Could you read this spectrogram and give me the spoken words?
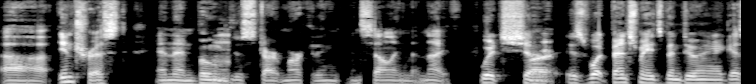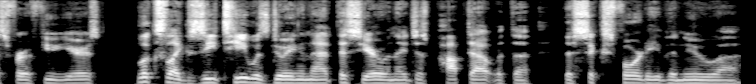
uh, interest, and then boom, mm. just start marketing and selling the knife, which uh, right. is what Benchmade's been doing, I guess, for a few years. Looks like ZT was doing that this year when they just popped out with the the 640, the new uh,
